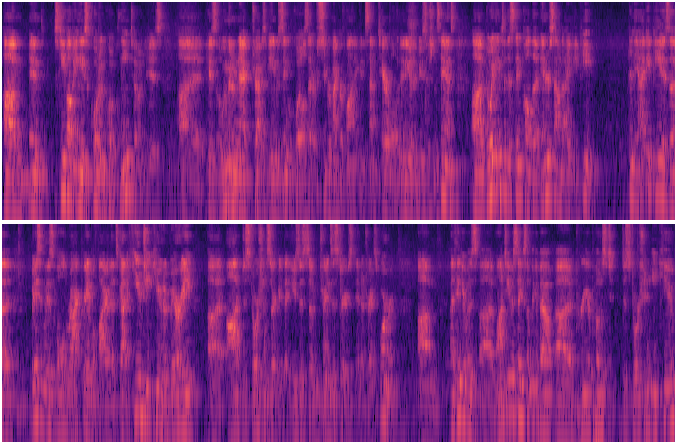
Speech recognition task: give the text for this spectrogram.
Um, and Steve Albini's quote-unquote clean tone is uh, his aluminum neck Travis Bean with single coils that are super microphonic and sound terrible in any other musician's hands, uh, going into this thing called the Intersound IVP. And the IVP is a basically this old rack preamplifier that's got a huge EQ and a very uh, odd distortion circuit that uses some transistors in a transformer. Um, I think it was uh, Monty was saying something about uh, pre or post distortion EQ.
